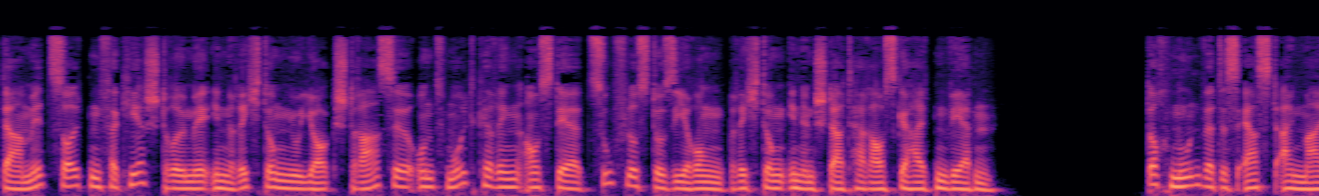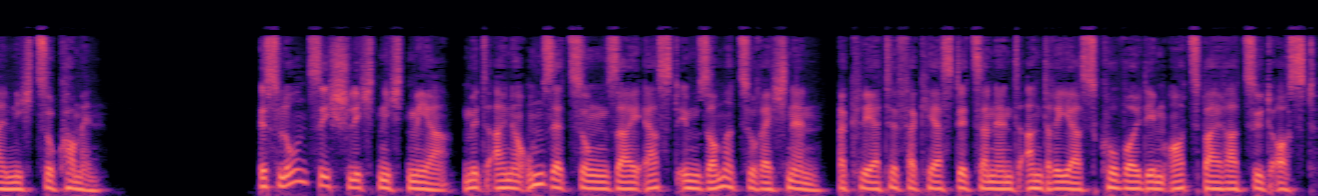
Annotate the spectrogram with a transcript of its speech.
Damit sollten Verkehrsströme in Richtung New York Straße und Multkering aus der Zuflussdosierung Richtung Innenstadt herausgehalten werden. Doch nun wird es erst einmal nicht so kommen. Es lohnt sich schlicht nicht mehr, mit einer Umsetzung sei erst im Sommer zu rechnen, erklärte Verkehrsdezernent Andreas Kowol dem Ortsbeirat Südost.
